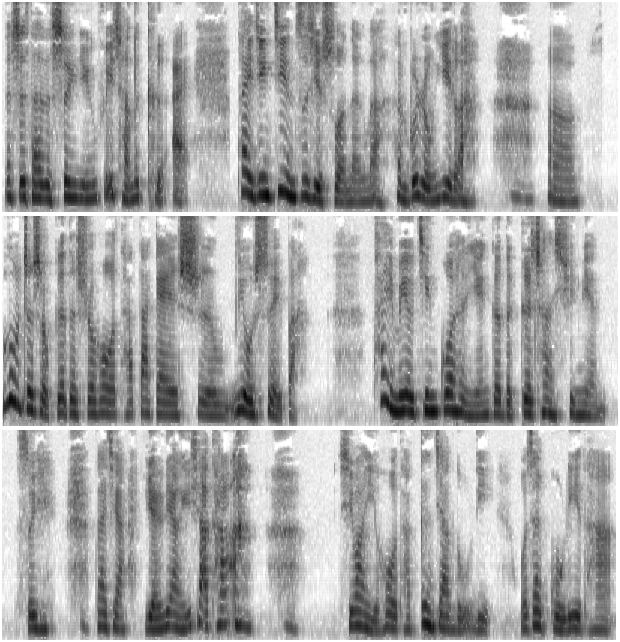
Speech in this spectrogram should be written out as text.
但是她的声音非常的可爱，她已经尽自己所能了，很不容易了。嗯、录这首歌的时候，她大概是六岁吧，她也没有经过很严格的歌唱训练，所以大家原谅一下她。希望以后她更加努力，我在鼓励她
